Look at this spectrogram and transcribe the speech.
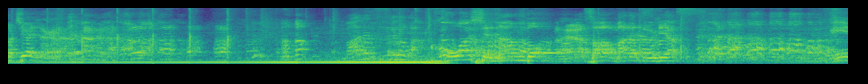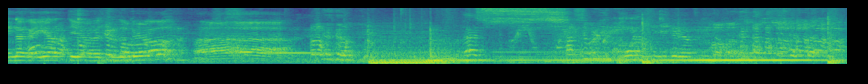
持ち味だから。まだ続くのか。壊してなんぼ。そうまだ続きます。みんなが嫌って言うのに続くよよし。久しぶりにこうやって弾いてるやつ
